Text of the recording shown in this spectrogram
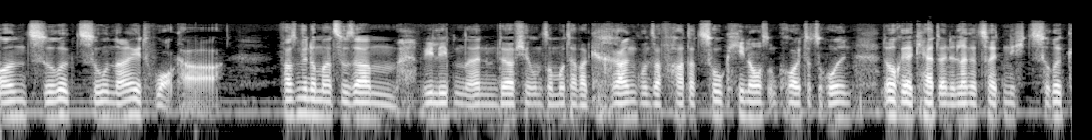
und zurück zu Nightwalker. Fassen wir nochmal zusammen. Wir lebten in einem Dörfchen, unsere Mutter war krank, unser Vater zog hinaus, um Kräuter zu holen, doch er kehrte eine lange Zeit nicht zurück.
